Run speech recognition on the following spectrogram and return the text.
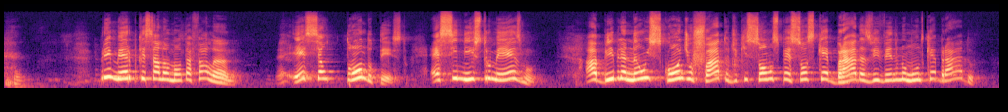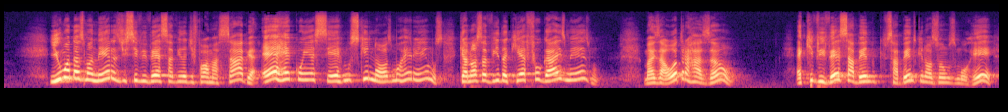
Primeiro, porque Salomão está falando. Esse é o tom do texto. É sinistro mesmo. A Bíblia não esconde o fato de que somos pessoas quebradas vivendo no mundo quebrado. E uma das maneiras de se viver essa vida de forma sábia é reconhecermos que nós morreremos, que a nossa vida aqui é fugaz mesmo. Mas a outra razão é que viver sabendo, sabendo que nós vamos morrer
